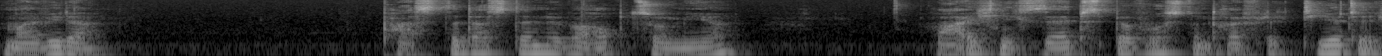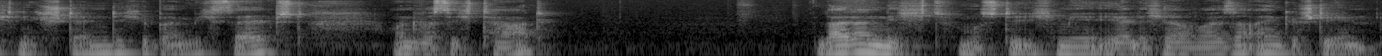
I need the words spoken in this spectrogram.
Mal wieder. Passte das denn überhaupt zu mir? War ich nicht selbstbewusst und reflektierte ich nicht ständig über mich selbst und was ich tat? Leider nicht, musste ich mir ehrlicherweise eingestehen.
